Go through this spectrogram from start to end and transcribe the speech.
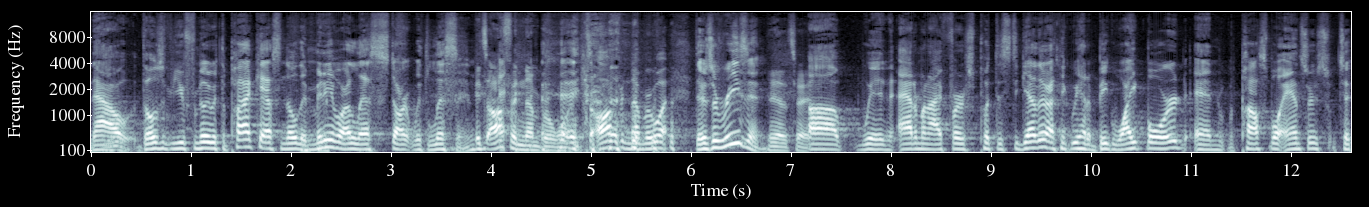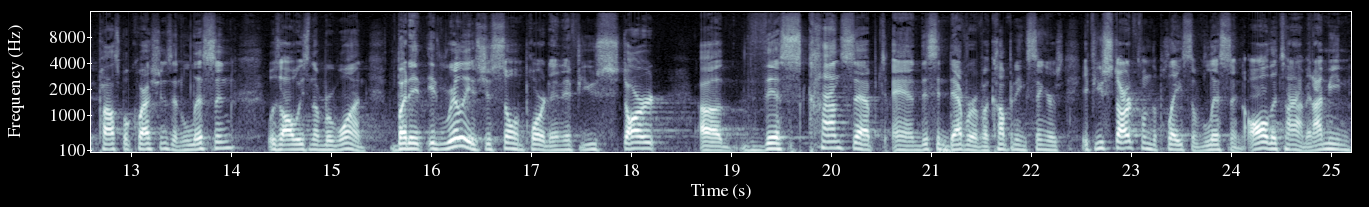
Now, those of you familiar with the podcast know that many of our lists start with listen. It's often number one. it's often number one. There's a reason. Yeah, that's right. Uh, when Adam and I first put this together, I think we had a big whiteboard and possible answers to possible questions, and listen was always number one. But it, it really is just so important. And if you start uh, this concept and this endeavor of accompanying singers, if you start from the place of listen all the time, and I mean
